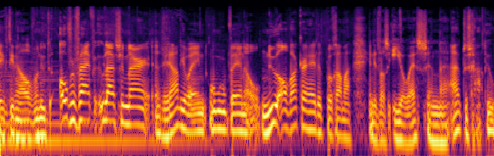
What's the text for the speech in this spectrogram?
17,5 minuut over 5. U luistert naar Radio 1, Omroep WNL. Nu al wakker heet het programma. En dit was iOS en uh, uit de schaduw.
